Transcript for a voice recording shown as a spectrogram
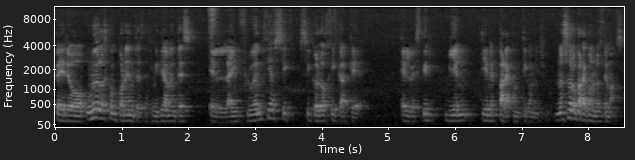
Pero uno de los componentes definitivamente es la influencia psicológica que el vestir bien tiene para contigo mismo. No solo para con los demás,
